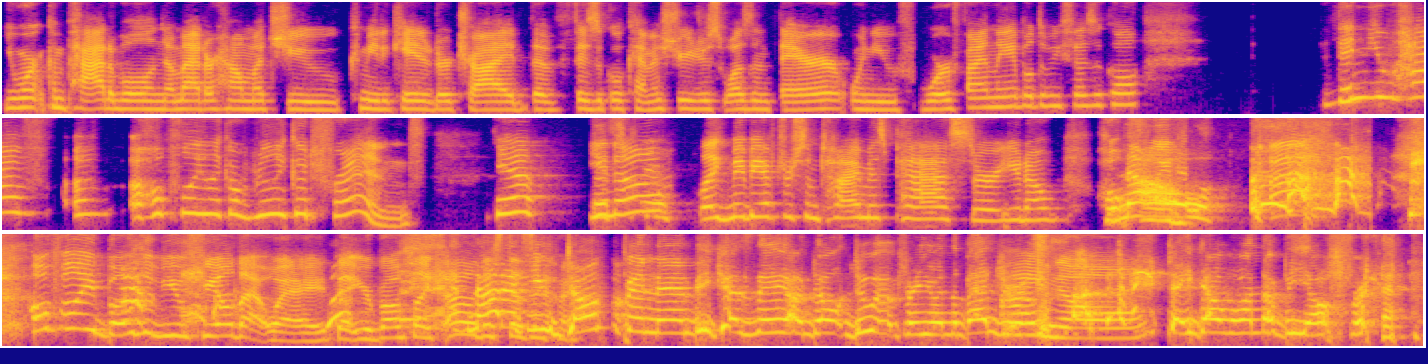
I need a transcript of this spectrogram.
you weren't compatible and no matter how much you communicated or tried the physical chemistry just wasn't there when you were finally able to be physical then you have a, a hopefully like a really good friend yeah you know true. like maybe after some time has passed or you know hopefully no. hopefully both of you feel that way that you're both like oh Not this if doesn't you quite- dump in them because they don't do it for you in the bedroom. I know. they don't want to be your friend.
